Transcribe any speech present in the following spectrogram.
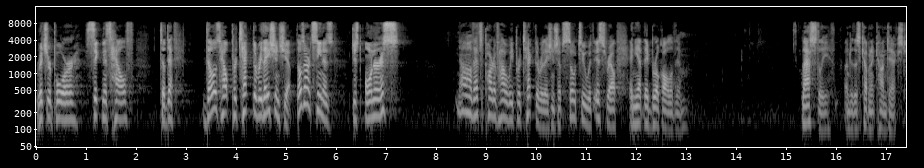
rich or poor, sickness, health, till death. Those help protect the relationship. Those aren't seen as just onerous. No, that's part of how we protect the relationship. So too with Israel, and yet they broke all of them. Lastly, under this covenant context,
